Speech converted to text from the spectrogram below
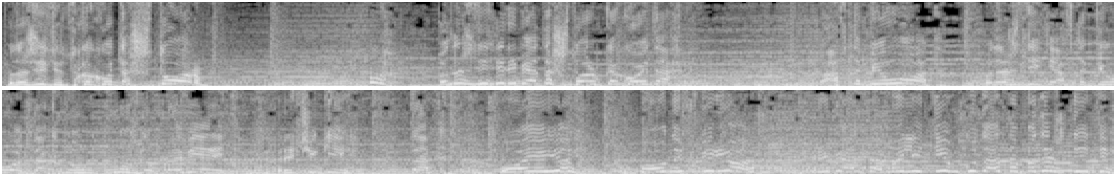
Подождите, тут какой-то шторм! Подождите, ребята, шторм какой-то! Автопилот! Подождите, автопилот, так, ну, нужно проверить рычаги. Так, ой-ой-ой, полный вперед! Ребята, мы летим куда-то, подождите!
